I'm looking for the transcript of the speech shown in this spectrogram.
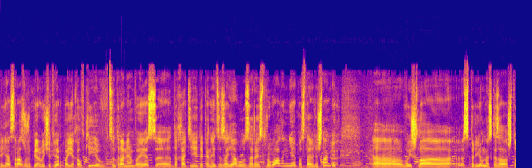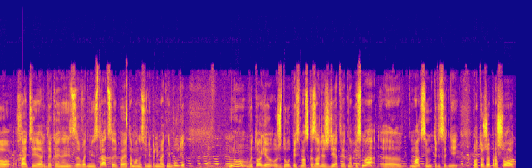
Я сразу же первый четверг поехал в Киев, в центральный МВС, э, до Хаті і до Конець. Заяву зареєстрували мені, поставили штампик. Э, Вышла с приемной, сказала, что Хати Деканец в администрации, поэтому она сегодня принимать не будет. Ну, в итоге жду письма. Сказали, жди ответ на письма э, максимум 30 дней. Вот уже прошло,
